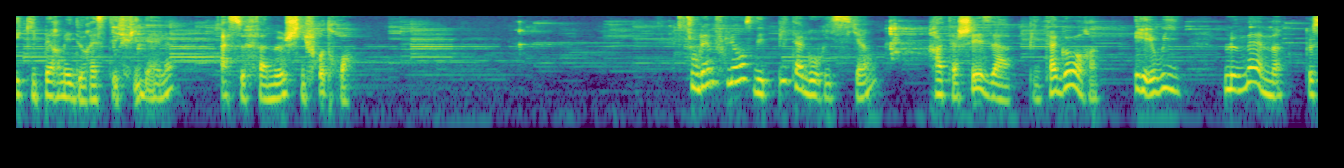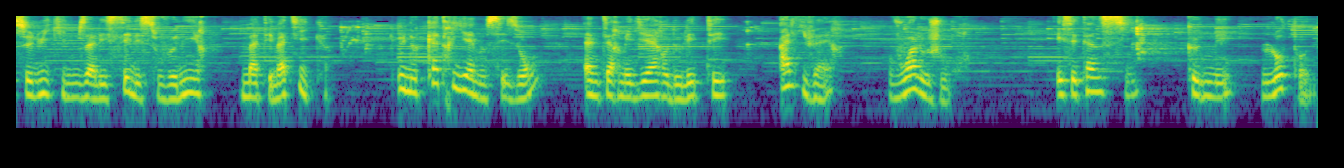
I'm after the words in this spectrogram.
et qui permet de rester fidèle à ce fameux chiffre 3. Sous l'influence des pythagoriciens, rattachés à Pythagore, et oui, le même que celui qui nous a laissé des souvenirs mathématiques. Une quatrième saison, intermédiaire de l'été à l'hiver, voit le jour. Et c'est ainsi que naît l'automne.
